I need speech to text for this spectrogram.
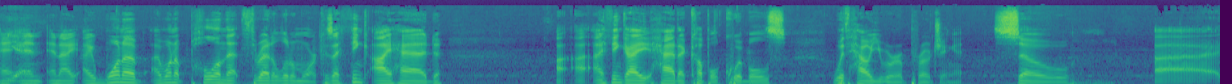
and Yeah. and, and I, I wanna I wanna pull on that thread a little more because I think I had, I, I think I had a couple quibbles with how you were approaching it. So, uh,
